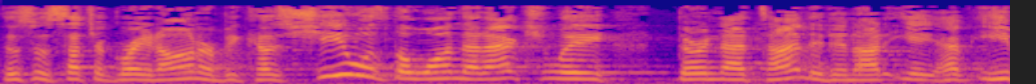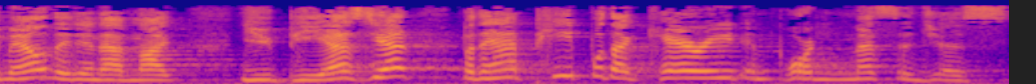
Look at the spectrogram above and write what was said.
this was such a great honor because she was the one that actually, during that time, they did not have email, they didn't have UPS yet, but they had people that carried important messages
